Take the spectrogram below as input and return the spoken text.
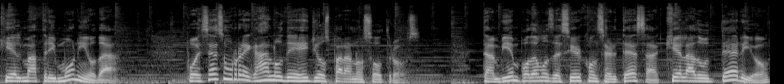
que el matrimonio da, pues es un regalo de ellos para nosotros. También podemos decir con certeza que el adulterio,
